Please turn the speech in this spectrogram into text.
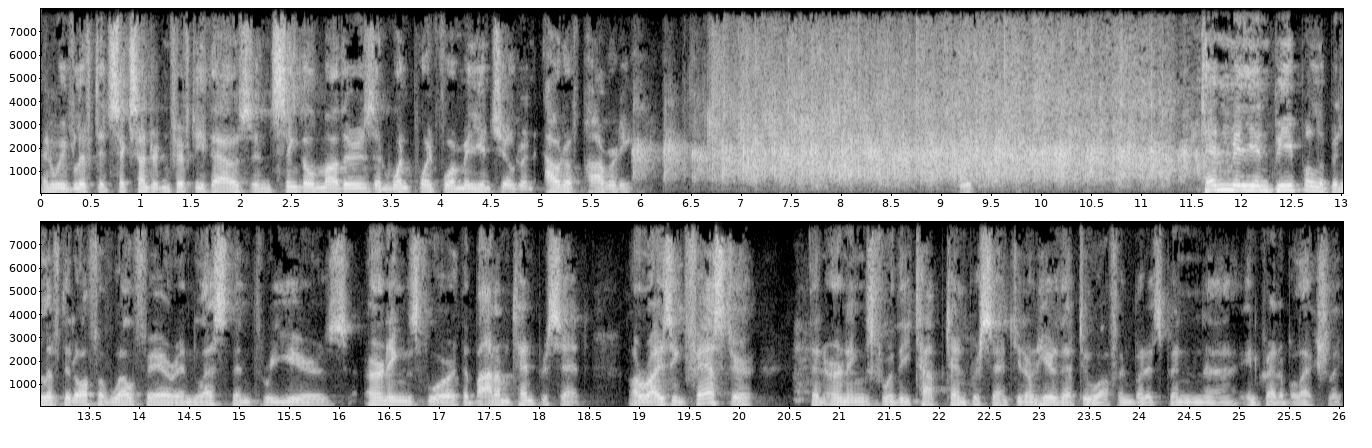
And we've lifted 650,000 single mothers and 1.4 million children out of poverty. 10 million people have been lifted off of welfare in less than three years. Earnings for the bottom 10% are rising faster than earnings for the top 10%. You don't hear that too often, but it's been uh, incredible, actually.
